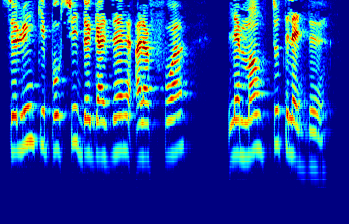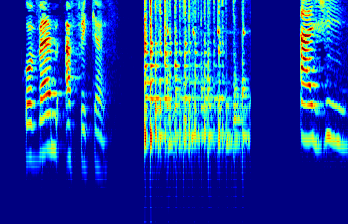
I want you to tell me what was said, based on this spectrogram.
Celui qui poursuit deux gazelles à la fois les manque toutes les deux. Proverbe africain. Agir,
